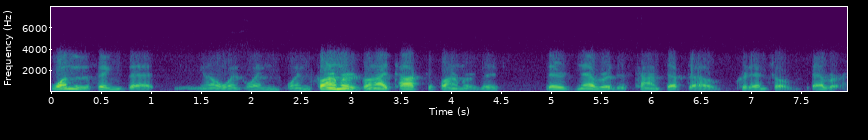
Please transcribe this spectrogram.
one of the things that you know when when when farmers when I talk to farmers, it, there's never this concept of credentials ever.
